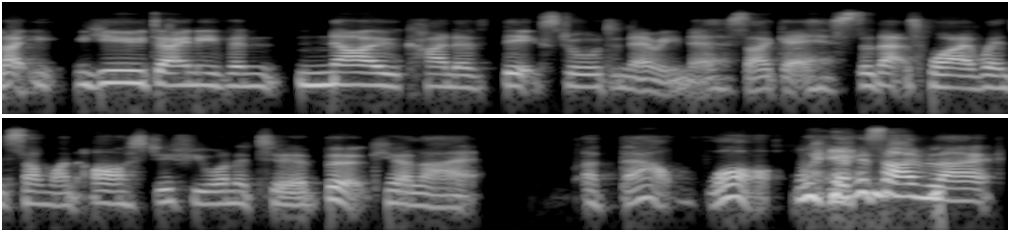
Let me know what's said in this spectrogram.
like you don't even know kind of the extraordinariness, I guess. So that's why when someone asked you if you wanted to a book, you're like, about what? Whereas I'm like,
